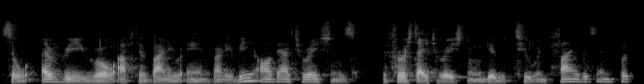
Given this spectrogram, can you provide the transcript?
So every row after value A and value B are the iterations. The first iteration will give 2 and 5 as input.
